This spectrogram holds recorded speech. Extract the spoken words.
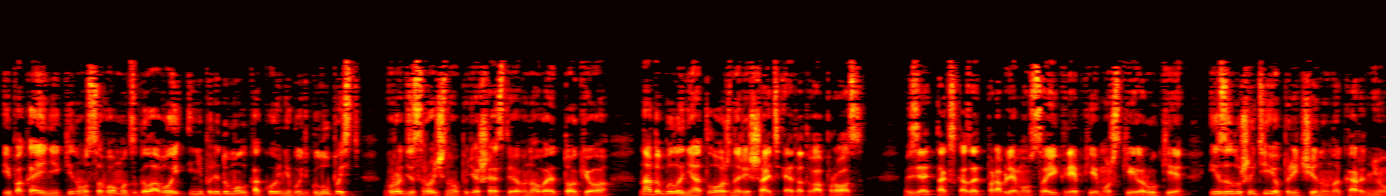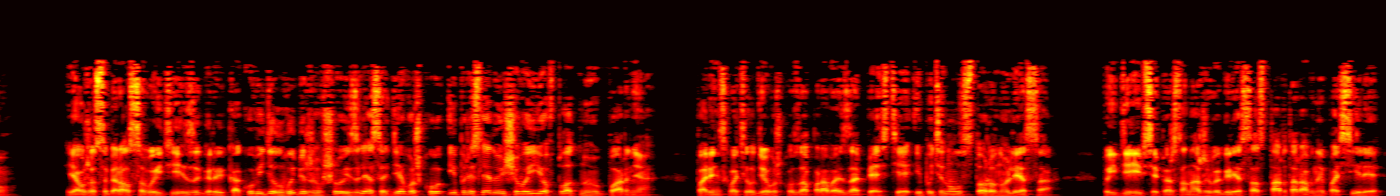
и пока я не кинулся в омут с головой и не придумал какую-нибудь глупость, вроде срочного путешествия в Новое Токио, надо было неотложно решать этот вопрос. Взять, так сказать, проблему в свои крепкие мужские руки и задушить ее причину на корню. Я уже собирался выйти из игры, как увидел выбежавшую из леса девушку и преследующего ее вплотную парня. Парень схватил девушку за правое запястье и потянул в сторону леса. По идее, все персонажи в игре со старта равны по силе,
